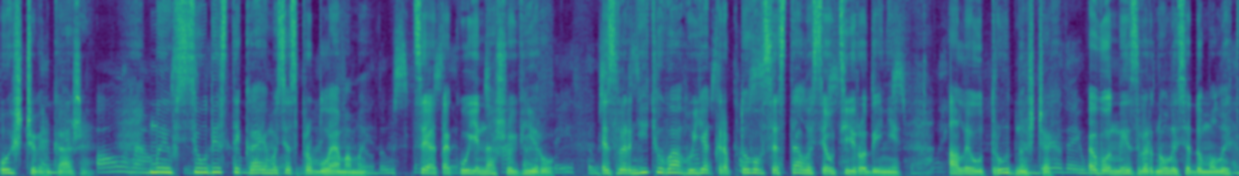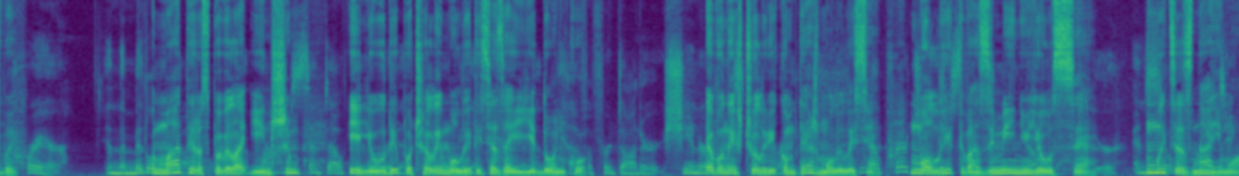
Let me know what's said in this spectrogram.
Ось що він каже. Ми всюди стикаємося з проблемами. Це атакує нашу віру. Зверніть увагу, як раптово все сталося у цій родині. Але у труднощах вони звернулися до молитви. Мати розповіла іншим, і люди почали молитися за її доньку. Вони з чоловіком теж молилися. Молитва змінює усе. Ми це знаємо.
